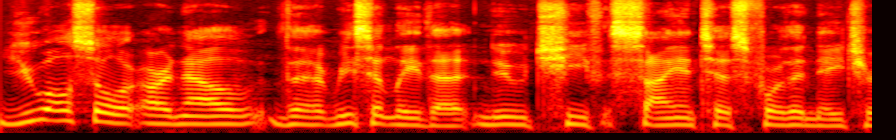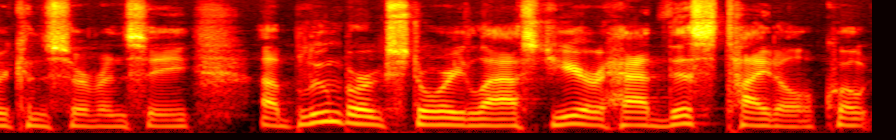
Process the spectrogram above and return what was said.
You also are now the recently the new chief scientist for the Nature Conservancy. A Bloomberg story last year had this title, quote,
